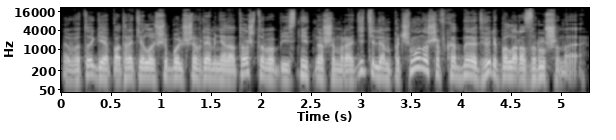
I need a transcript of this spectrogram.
В итоге я потратил еще больше времени на то, чтобы объяснить нашим родителям, почему наша входная дверь была разрушена.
